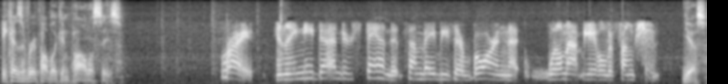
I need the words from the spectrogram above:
because of Republican policies. Right. And they need to understand that some babies are born that will not be able to function. Yes,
